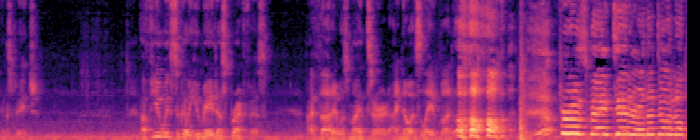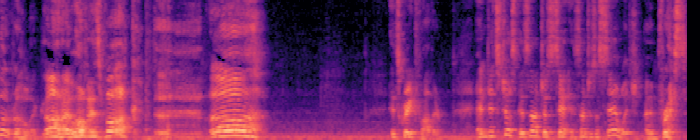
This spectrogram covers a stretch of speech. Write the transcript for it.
Next page. A few weeks ago, you made us breakfast. I thought it was my turn. I know it's late, but oh, Bruce made dinner and they're doing nothing. Oh my god, I love his book. Uh, it's great, Father, and it's just—it's not just—it's not just a sandwich. I'm impressed.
